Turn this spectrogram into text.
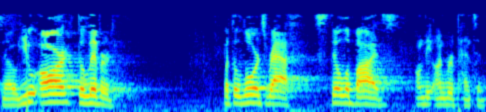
snow. You are delivered. But the Lord's wrath still abides on the unrepentant.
